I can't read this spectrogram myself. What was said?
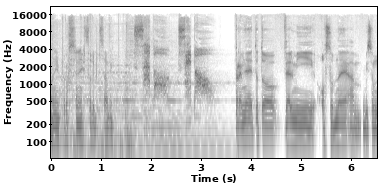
oni proste nechceli byť sami. Sabo. Pre mňa je toto veľmi osobné a by som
